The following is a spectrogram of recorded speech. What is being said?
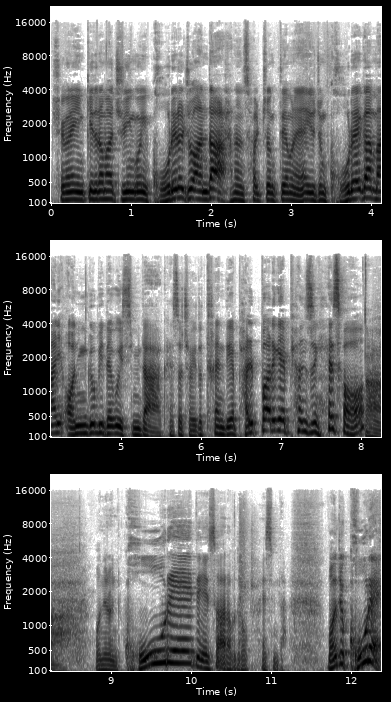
최근에 인기 드라마 주인공이 고래를 좋아한다 하는 설정 때문에 요즘 고래가 많이 언급이 되고 있습니다. 그래서 저희도 트렌드에 발빠르게 편승해서 아... 오늘은 고래에 대해서 알아보도록 하겠습니다. 먼저 고래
